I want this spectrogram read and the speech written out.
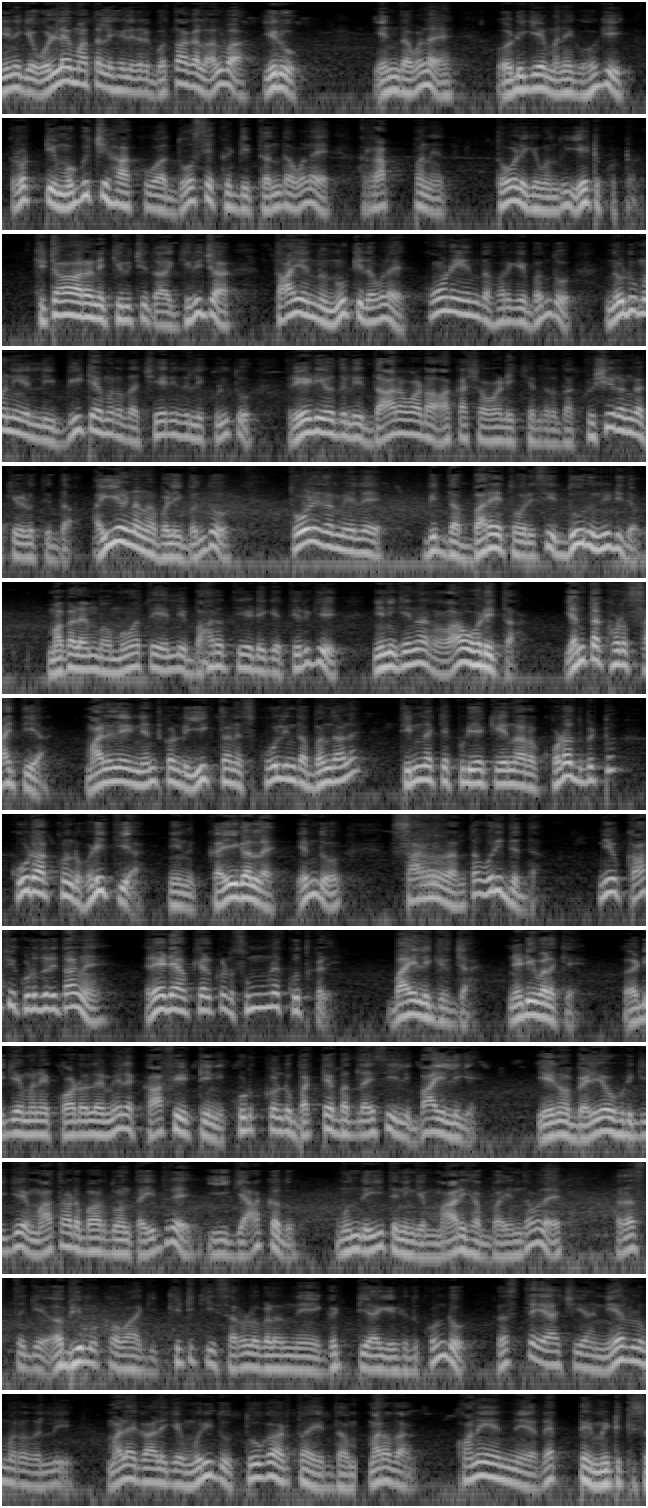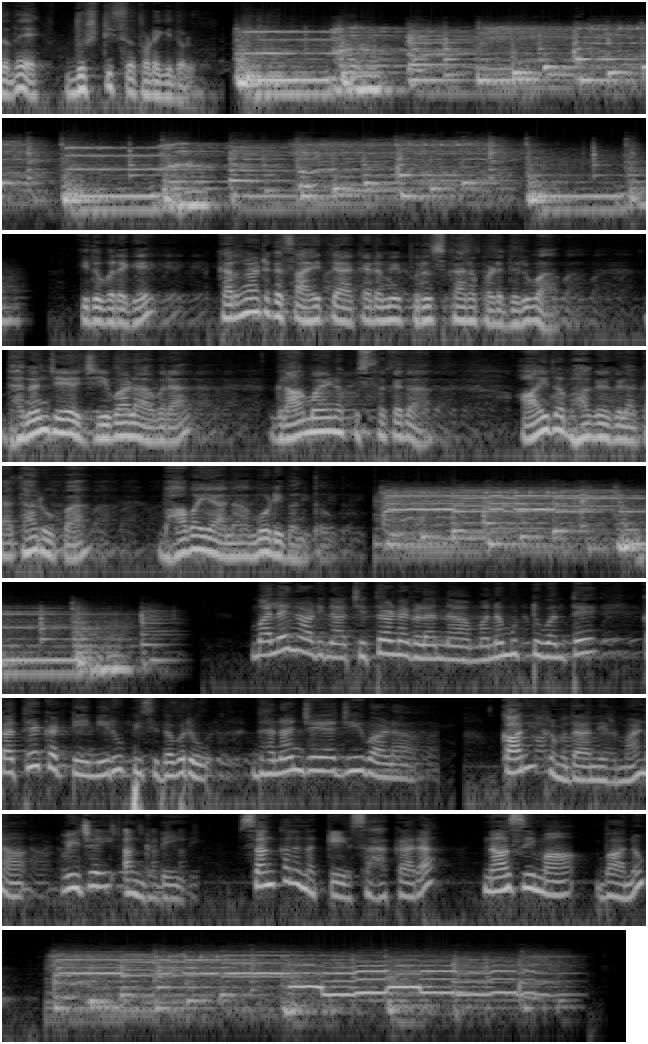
ನಿನಗೆ ಒಳ್ಳೆ ಮಾತಲ್ಲಿ ಹೇಳಿದರೆ ಗೊತ್ತಾಗಲ್ಲ ಅಲ್ವಾ? ಇರು ಎಂದವಳೆ ಅಡುಗೆ ಮನೆಗೆ ಹೋಗಿ ರೊಟ್ಟಿ ಮಗುಚಿ ಹಾಕುವ ದೋಸೆ ಕಡ್ಡಿ ತಂದವಳೆ ರಪ್ಪನೆ ತೋಳಿಗೆ ಒಂದು ಏಟು ಕೊಟ್ಟಳು. ಕಿಟಾರನೆ ಕಿರುಚಿದ ಗಿರಿಜ ತಾಯನ್ನು ನೂಕಿದವಳೆ ಕೋಣೆಯಿಂದ ಹೊರಗೆ ಬಂದು ನಡುಮನೆಯಲ್ಲಿ ಬೀಟೆ ಮರದ ಚೇರಿನಲ್ಲಿ ಕುಳಿತು ರೇಡಿಯೋದಲ್ಲಿ ಧಾರವಾಡ ಆಕಾಶವಾಣಿ ಕೇಂದ್ರದ ಕೃಷಿರಂಗ ಕೇಳುತ್ತಿದ್ದ ಅಯ್ಯಣ್ಣನ ಬಳಿ ಬಂದು ತೋಳಿನ ಮೇಲೆ ಬಿದ್ದ ಬರೆ ತೋರಿಸಿ ದೂರು ನೀಡಿದವು. ಮಗಳೆಂಬ ಮೂವತೆಯಲ್ಲಿ ಭಾರತೀಯಡೆಗೆ ತಿರುಗಿ, ನಿನಗೇನಾರ ರಾವ್ ಹೊಡಿತಾ? ಎಂತ ಕೊಡೋದು ಸಾಯ್ತೀಯ? ಮಳೆಯಲ್ಲಿ ನಿಂತ್ಕೊಂಡು ಈಗ ತಾನೆ ಸ್ಕೂಲಿಂದ ಬಂದಾಳೆ? ತಿನ್ನಕ್ಕೆ ಕುಡಿಯಕ್ಕೆ ಏನಾರು ಕೊಡೋದ್ ಬಿಟ್ಟು ಕೂಡಾಕೊಂಡು ಹೊಡಿತೀಯ? ನೀನು ಕೈಗಲ್ಲೆ ಎಂದು ಸರ್ರ ಅಂತ ಉರಿದಿದ್ದ. ನೀವು ಕಾಫಿ ಕುಡಿದ್ರಿ ತಾನೆ? ರೇಡಿಯೋ ಕೇಳ್ಕೊಂಡು ಸುಮ್ಮನೆ ಕೂತ್ಕೊಳ್ಳಿ. ಬಾಯಿಲಿ ಗಿರ್ಜಾ, ನಡಿ ಅಡಿಗೆ ಮನೆ ಕೋಡೊಲೆ ಮೇಲೆ ಕಾಫಿ ಇಟ್ಟೀನಿ, ಕುಡ್ಕೊಂಡು ಬಟ್ಟೆ ಬದಲಾಯಿಸಿ ಇಲ್ಲಿ ಬಾಯಿಲಿಗೆ ಏನೋ ಬೆಳೆಯೋ ಹುಡುಗಿಗೆ ಮಾತಾಡಬಾರ್ದು ಅಂತ ಇದ್ರೆ ಈಗ ಯಾಕದು? ಮುಂದೆ ಈತ ನಿಂಗೆ ಮಾರಿ ಹಬ್ಬ ಎಂದವಳೆ ರಸ್ತೆಗೆ ಅಭಿಮುಖವಾಗಿ ಕಿಟಕಿ ಸರಳುಗಳನ್ನೇ ಗಟ್ಟಿಯಾಗಿ ಹಿಡಿದುಕೊಂಡು ರಸ್ತೆಯಾಚೆಯ ನೇರಲು ಮರದಲ್ಲಿ ಮಳೆಗಾಳಿಗೆ ಮುರಿದು ತೂಗಾಡ್ತಾ ಇದ್ದ ಮರದ ಕೊನೆಯನ್ನೇ ರೆಪ್ಪೆ ಮಿಟುಕಿಸದೆ ದುಷ್ಟಿಸತೊಡಗಿದಳು. ಇದುವರೆಗೆ ಕರ್ನಾಟಕ ಸಾಹಿತ್ಯ ಅಕಾಡೆಮಿ ಪುರಸ್ಕಾರ ಪಡೆದಿರುವ ಧನಂಜಯ ಜೀವಾಳ ಅವರ ಗ್ರಾಮಾಯಣ ಪುಸ್ತಕದ ಆಯ್ದ ಭಾಗಗಳ ಕಥಾರೂಪ ಭಾವಯಾನ ಮೂಡಿಬಂತು. ಮಲೆನಾಡಿನ ಚಿತ್ರಣಗಳನ್ನ ಮನಮುಟ್ಟುವಂತೆ ಕಥೆ ಕಟ್ಟಿ ನಿರೂಪಿಸಿದವರು ಧನಂಜಯ ಜೀವಾಳ. ಕಾರ್ಯಕ್ರಮದ ನಿರ್ಮಾಣ ವಿಜಯ್ ಅಂಗಡಿ. ಸಂಕಲನಕ್ಕೆ ಸಹಕಾರ ನಾಜಿಮಾ ಬಾನು.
